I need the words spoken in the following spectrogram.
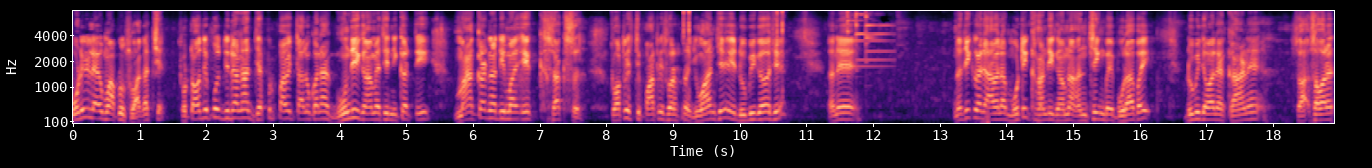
બોડેલી લાઈવમાં આપનું સ્વાગત છે. છોટાઉદેપુર જિલ્લાના જયપુર પાવી તાલુકાના ગુંદી ગામેથી નીકળતી માંકડ નદીમાં એક શખ્સ ચોત્રીસથી પાંત્રીસ વર્ષનો યુવાન છે, એ ડૂબી ગયો છે અને નજીકના જ આવેલા મોટી ખાંડી ગામના અનસિંહભાઈ ભૂરાભાઈ ડૂબી જવાને કારણે સવારે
